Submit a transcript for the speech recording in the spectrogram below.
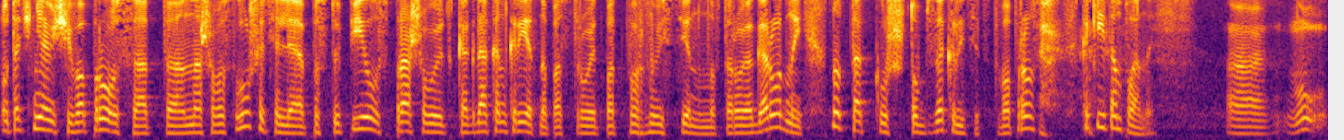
уточняющий вопрос от э, нашего слушателя поступил. Спрашивают, когда конкретно построят подпорную стену на второй огородной. Ну, так уж, чтобы закрыть этот вопрос. Какие там планы? А, ну,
